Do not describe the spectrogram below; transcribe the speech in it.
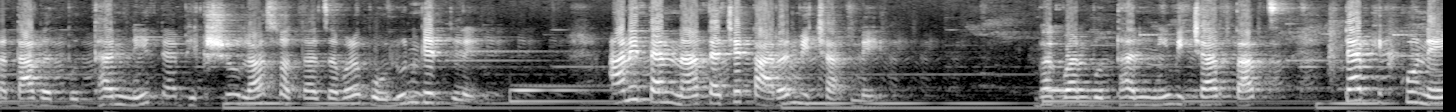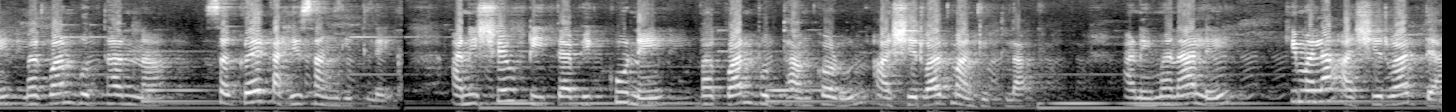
तथागत बुद्धांनी त्या भिक्षूला स्वतःजवळ बोलून घेतले आणि त्यांना त्याचे कारण विचारले. भगवान बुद्धांनी विचारताच त्या भिक्खूने भगवान बुद्धांना सगळे काही सांगितले आणि शेवटी त्या भिक्खूने भगवान बुद्धांकडून आशीर्वाद मागितला आणि म्हणाले की मला आशीर्वाद द्या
